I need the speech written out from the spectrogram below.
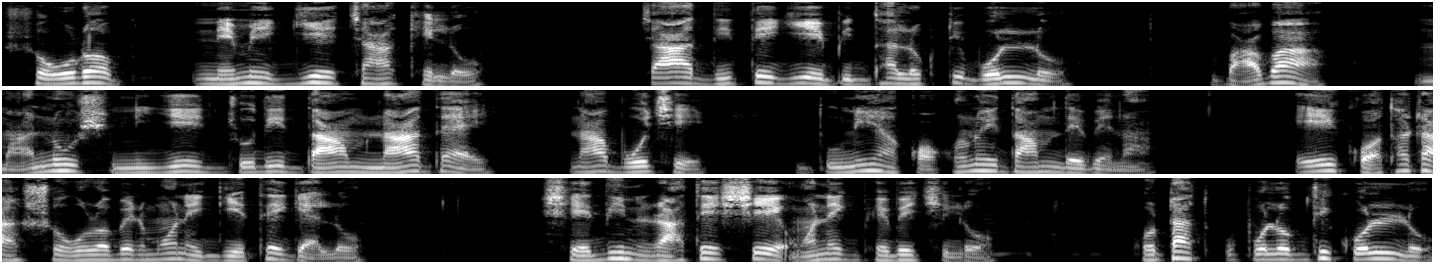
সৌরভ নেমে গিয়ে চা খেলো। চা দিতে গিয়ে বৃদ্ধা লোকটি বলল, বাবা, মানুষ নিজের যদি দাম না দেয়, না বোঝে, দুনিয়া কখনোই দাম দেবে না। এই কথাটা সৌরভের মনে গেঁথে গেল। সেদিন রাতে সে অনেক ভেবেছিল। হঠাৎ উপলব্ধি করল,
